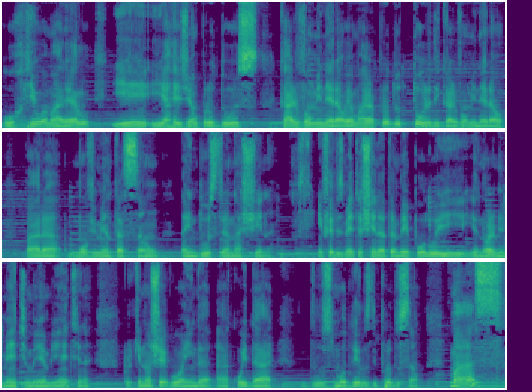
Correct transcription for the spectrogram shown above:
o Rio Amarelo e, e a região produz carvão mineral. É o maior produtor de carvão mineral para movimentação da indústria na China. Infelizmente, a China também polui enormemente o meio ambiente, né? porque não chegou ainda a cuidar dos modelos de produção. Mas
